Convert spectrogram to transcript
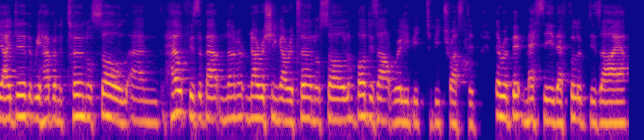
the idea that we have an eternal soul, and health is about nourishing our eternal soul, and bodies aren't really be, to be trusted. They're a bit messy, they're full of desire.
